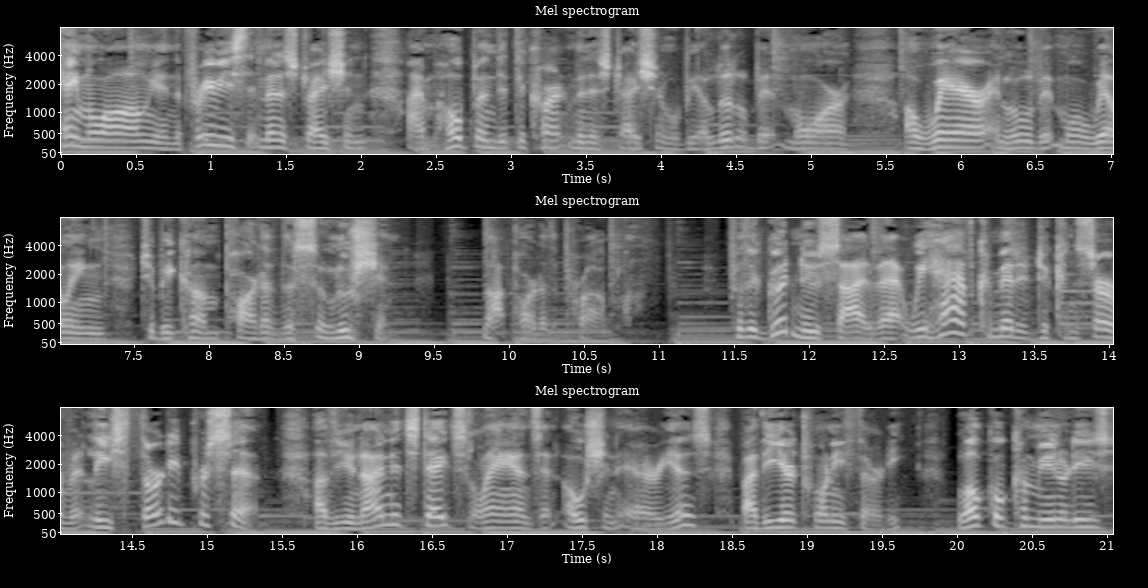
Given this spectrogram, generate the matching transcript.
came along in the previous administration. I'm hoping that the current administration will be a little bit more aware and a little bit more willing to become part of the solution, not part of the problem. For the good news side of that, we have committed to conserve at least 30% of the United States lands and ocean areas by the year 2030. Local communities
